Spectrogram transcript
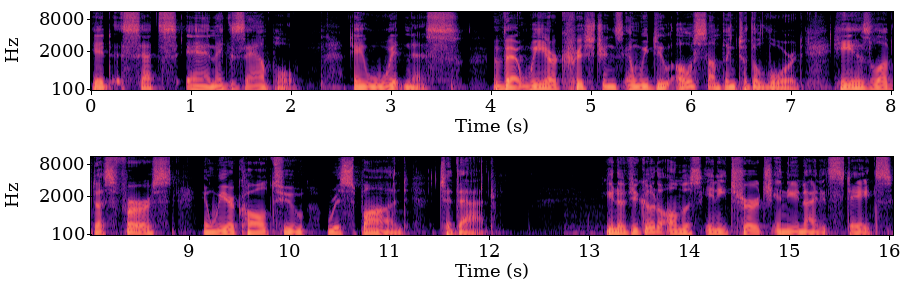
It sets an example, a witness that we are Christians and we do owe something to the Lord. He has loved us first, and we are called to respond to that. You know, if you go to almost any church in the United States,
